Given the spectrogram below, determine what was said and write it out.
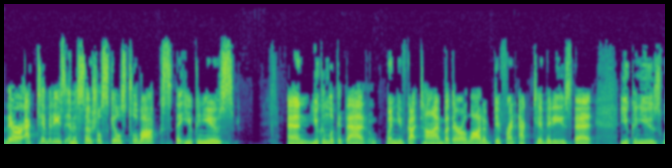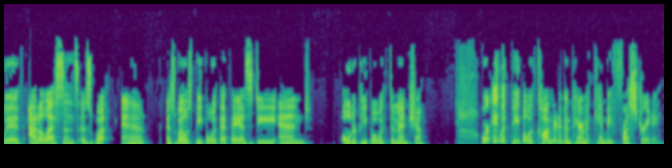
There are activities in the social skills toolbox that you can use and you can look at that when you've got time but there are a lot of different activities that you can use with adolescents as well uh, as well as people with fasd and older people with dementia Working with people with cognitive impairment can be frustrating.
